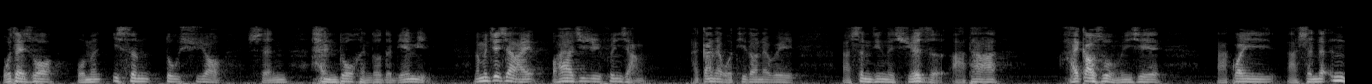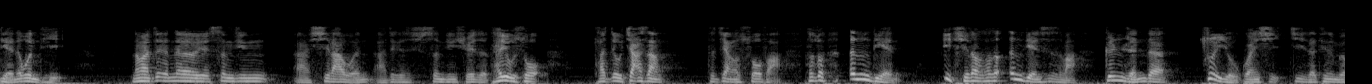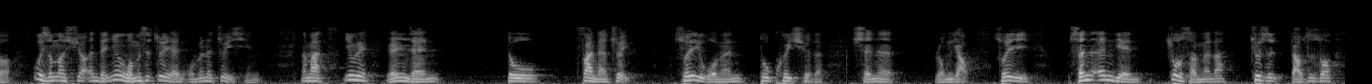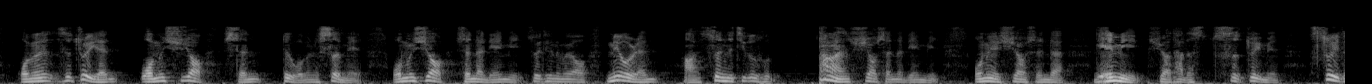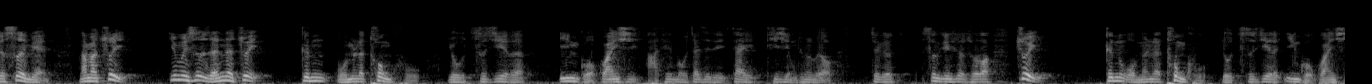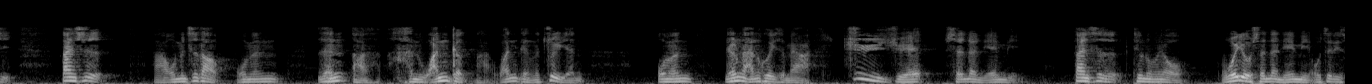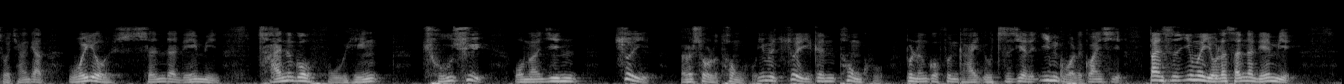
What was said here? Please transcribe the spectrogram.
我在说，我们一生都需要神很多很多的怜悯。那么接下来我还要继续分享，刚才我提到那位啊圣经的学者啊，他。还告诉我们一些啊关于啊神的恩典的问题。那么这个那个圣经啊希腊文啊这个圣经学者他又说，他就加上他这样的说法，他说恩典一提到他说恩典是什么？跟人的罪有关系。记得听到没有？为什么需要恩典？因为我们是罪人，我们的罪行。那么因为人人都犯了罪，所以我们都亏缺了神的荣耀。所以神的恩典做什么呢？就是表示说。我们是罪人，我们需要神对我们的赦免，我们需要神的怜悯。所以听到没有？没有人啊，甚至基督徒当然需要神的怜悯，我们也需要神的怜悯，需要他的赦罪免罪的赦免。那么罪，因为是人的罪，跟我们的痛苦有直接的因果关系啊！听到没有？在这里再提醒，听到没有？这个圣经上说到，罪跟我们的痛苦有直接的因果关系。但是啊，我们知道我们。人啊，很顽梗啊，顽梗的罪人，我们仍然会怎么样？拒绝神的怜悯。但是听众朋友，唯有神的怜悯，我这里所强调，唯有神的怜悯才能够抚平、除去我们因罪而受的痛苦。因为罪跟痛苦不能够分开，有直接的因果的关系。但是因为有了神的怜悯，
